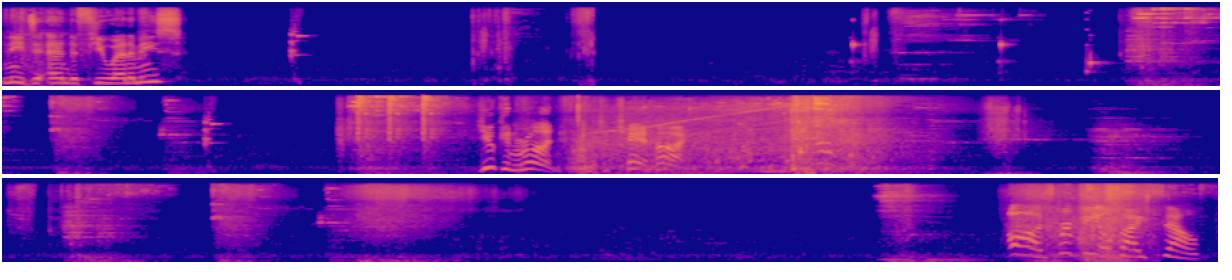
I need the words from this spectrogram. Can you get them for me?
Need to end a few enemies? You can run, but you can't hide. Reveal thyself!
